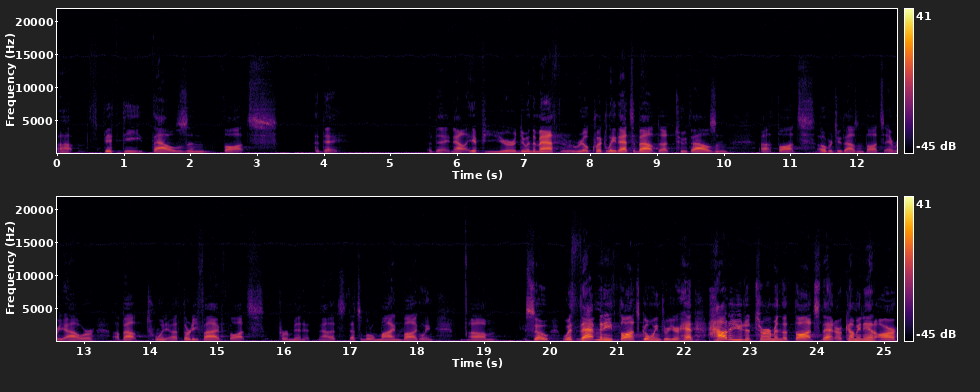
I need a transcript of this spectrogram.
uh, 50,000 thoughts a day. A day. Now, if you're doing the math real quickly, that's about uh, 2,000 uh, thoughts, over 2,000 thoughts every hour, about 20, uh, 35 thoughts per minute. Now, that's, that's a little mind boggling. Um, so, with that many thoughts going through your head, how do you determine the thoughts that are coming in are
